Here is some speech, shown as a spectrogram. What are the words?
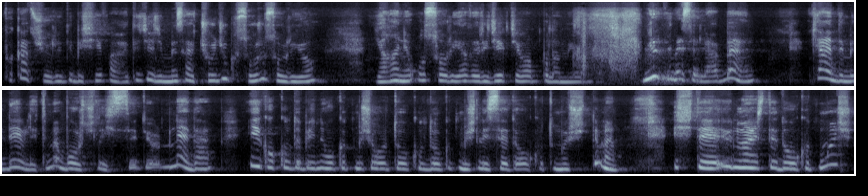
Fakat şöyle de bir şey var Hatice'ciğim. Mesela çocuk soru soruyor. Yani o soruya verecek cevap bulamıyorum. Bir, mesela ben kendimi devletime borçlu hissediyorum. Neden? İlkokulda beni okutmuş, ortaokulda okutmuş, lisede okutmuş değil mi? İşte üniversitede okutmuş.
